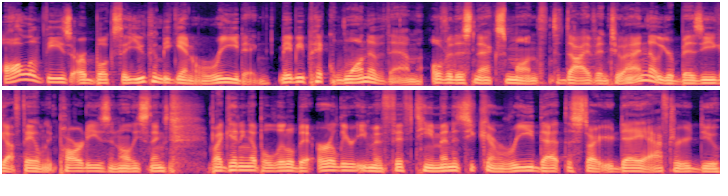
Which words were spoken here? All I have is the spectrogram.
All of these are books that you can begin reading. Maybe pick one of them over this next month to dive into. And I know you're busy, you got family parties and all these things. By getting up a little bit earlier, even 15 minutes, you can read that to start your day after you do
